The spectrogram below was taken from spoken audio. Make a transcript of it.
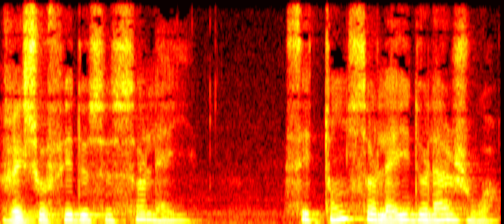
réchauffé de ce soleil. C'est ton soleil de la joie.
